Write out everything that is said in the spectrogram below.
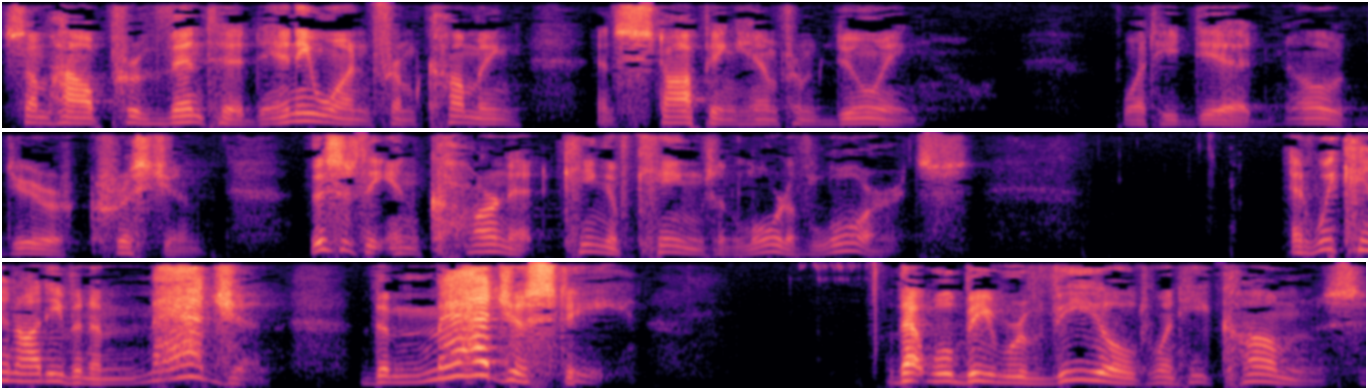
somehow prevented anyone from coming and stopping him from doing what he did. Oh, dear Christian, this is the incarnate King of Kings and Lord of Lords. And we cannot even imagine the majesty that will be revealed when he comes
